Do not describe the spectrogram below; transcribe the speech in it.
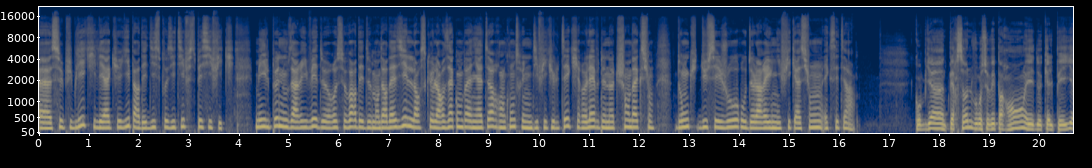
Euh, ce public, il est accueilli par des dispositifs spécifiques. Mais il peut nous arriver de recevoir des demandeurs d'asile lorsque leurs accompagnateurs rencontrent une difficulté qui relève de notre champ d'action, donc du séjour ou de la réunification, etc. Combien de personnes vous recevez par an et de quel pays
